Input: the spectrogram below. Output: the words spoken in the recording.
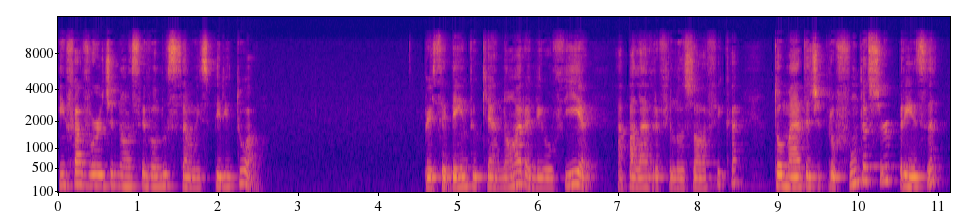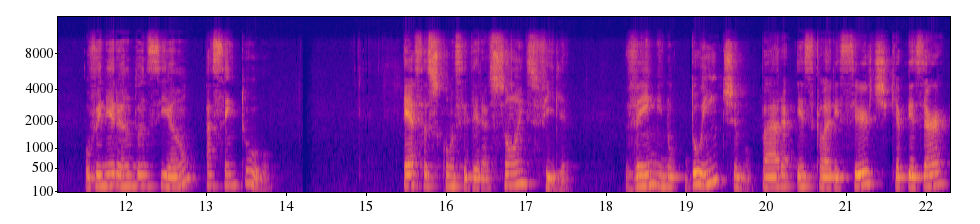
em favor de nossa evolução espiritual. Percebendo que a nora lhe ouvia a palavra filosófica, tomada de profunda surpresa, o venerando ancião acentuou. Essas considerações, filha, vêm do íntimo para esclarecer-te que, apesar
